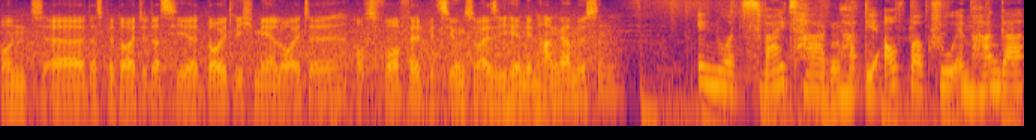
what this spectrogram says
Und äh, das bedeutet, dass hier deutlich mehr Leute aufs Vorfeld bzw. hier in den Hangar müssen. In nur zwei Tagen hat die Aufbaucrew im Hangar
